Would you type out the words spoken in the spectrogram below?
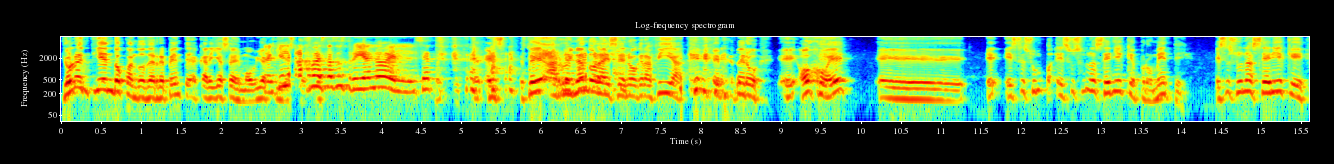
Yo lo entiendo cuando de repente acá ya se me movió. Tranquilo, Rafa, estás destruyendo el set. estoy arruinando la escenografía. Eh, pero, eh, ojo, ¿eh? eh e, esa es, un, es una serie que promete. Esa es una serie que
